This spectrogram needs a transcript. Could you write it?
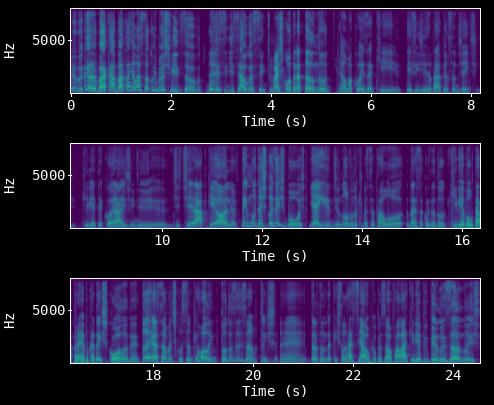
Eu não quero vai acabar com a relação com os meus filhos se eu decidisse algo assim. Mas contratando é uma coisa que esses dias eu tava pensando, gente, queria ter coragem de, de tirar, porque olha, tem muitas coisas boas. E aí, de novo, no que você falou, dessa coisa do queria voltar pra época da escola, né? Essa é uma discussão que rola em todos os âmbitos, é, tratando da questão racial, porque o pessoal fala, ah, queria viver nos anos,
